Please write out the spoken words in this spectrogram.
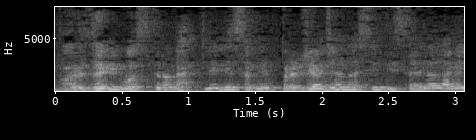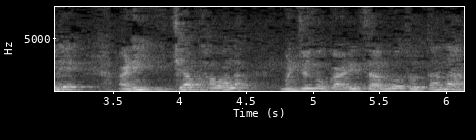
भरझरी वस्त्र घातलेले सगळे प्रजाजन असे दिसायला लागले आणि हिच्या भावाला म्हणजे जो गाडी चालवत होता ना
